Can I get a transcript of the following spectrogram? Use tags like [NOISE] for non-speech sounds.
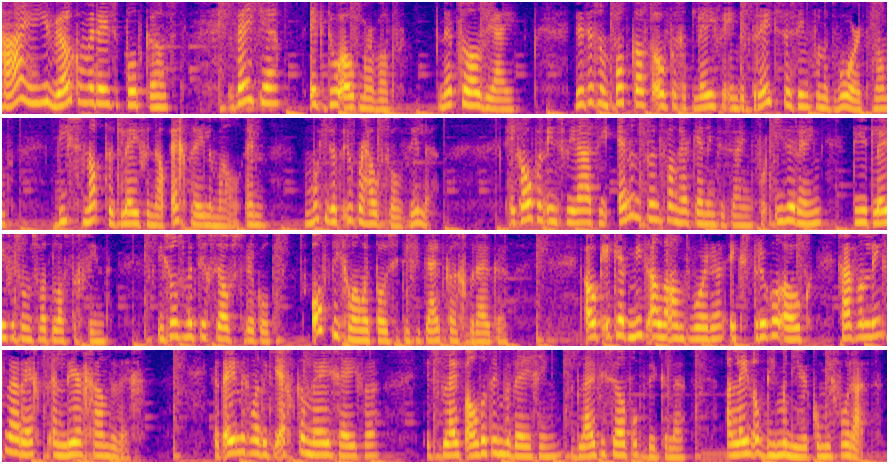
Hi, welkom bij deze podcast. Weet je, ik doe ook maar wat. Net zoals jij. Dit is een podcast over het leven in de breedste zin van het woord. Want wie snapt het leven nou echt helemaal? En moet je dat überhaupt wel willen? Ik hoop een inspiratie en een punt van herkenning te zijn voor iedereen die het leven soms wat lastig vindt. Die soms met zichzelf struggelt. Of die gewoon wat positiviteit kan gebruiken. Ook ik heb niet alle antwoorden. Ik struggle ook. Ga van links naar rechts en leer gaandeweg. Het enige wat ik je echt kan meegeven is blijf altijd in beweging, blijf jezelf ontwikkelen. Alleen op die manier kom je vooruit.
